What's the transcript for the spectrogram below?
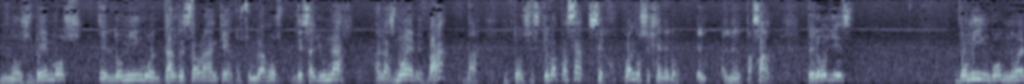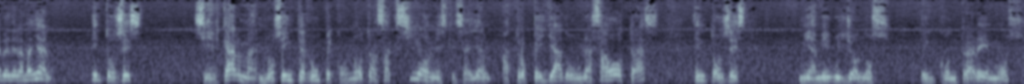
nos vemos el domingo en tal restaurante que acostumbramos desayunar a las nueve, ¿va? Va. Entonces, ¿qué va a pasar? ¿Cuándo se generó? en el pasado. Pero hoy es domingo 9 de la mañana. Entonces, si el karma no se interrumpe con otras acciones que se hayan atropellado unas a otras, entonces mi amigo y yo nos encontraremos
